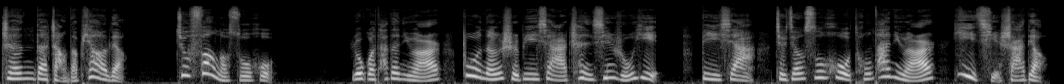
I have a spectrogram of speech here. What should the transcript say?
真的长得漂亮，就放了苏护；如果他的女儿不能使陛下称心如意，陛下就将苏护同他女儿一起杀掉。”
